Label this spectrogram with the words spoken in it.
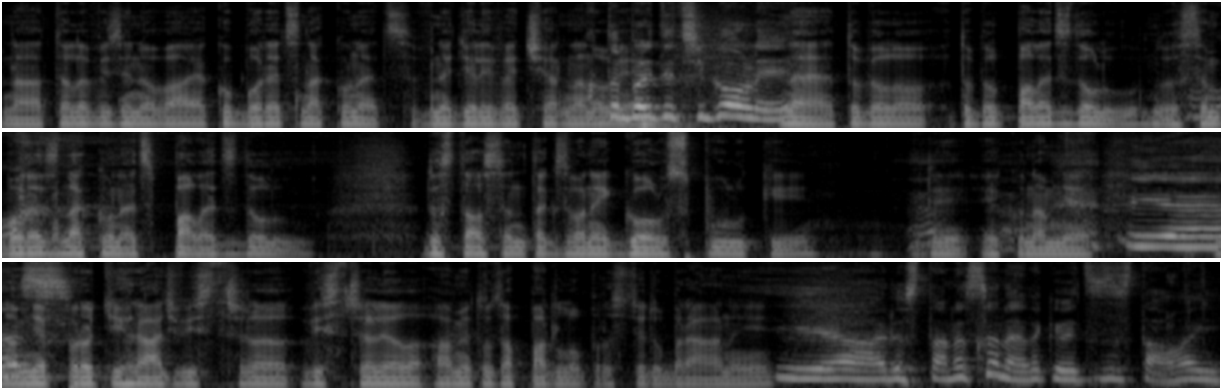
na televizi Nová jako borec nakonec v neděli večer na A Nově. to byly ty tři góly? Ne, to, bylo, to byl palec dolů. Byl jsem borec nakonec, palec dolů. Dostal jsem takzvaný gol z půlky, kdy jako na mě, Yes. na mě protihráč vystřelil, vystřelil a mě to zapadlo prostě do brány. Já, dostane se ne, takové věci se stávají.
